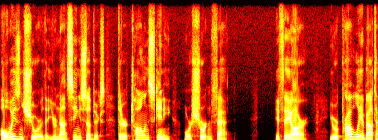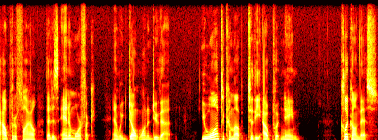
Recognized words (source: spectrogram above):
Always ensure that you're not seeing subjects that are tall and skinny or short and fat. If they are, you are probably about to output a file that is anamorphic, and we don't want to do that. You will want to come up to the output name. Click on this.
